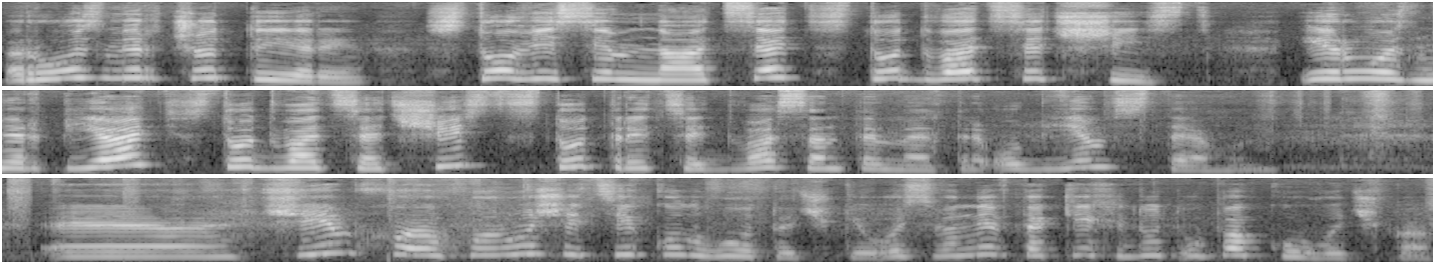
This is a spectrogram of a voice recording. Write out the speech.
Розмір 4 118, 126. І розмір 5 126, 132 см. Об'єм стегон. Е, чим хороші ці колготочки? Ось вони в таких йдуть упаковочках.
